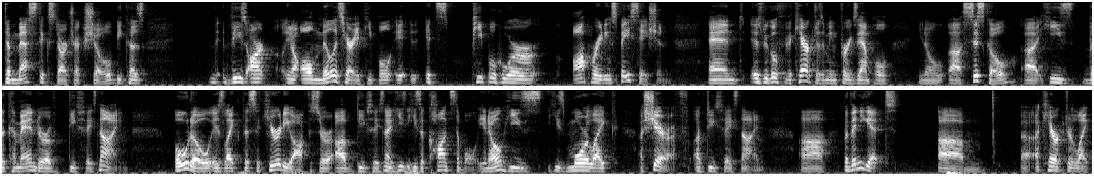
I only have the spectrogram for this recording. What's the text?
domestic Star Trek show because th- these aren't you know all military people. It, it's people who are operating space station. And as we go through the characters, I mean, for example, you know, uh, Sisko, uh, he's the commander of Deep Space Nine. Odo is like the security officer of Deep Space Nine. He's he's a constable, you know. He's he's more like a sheriff of Deep Space Nine. Uh, but then you get um, a character like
